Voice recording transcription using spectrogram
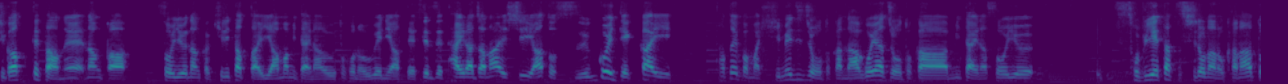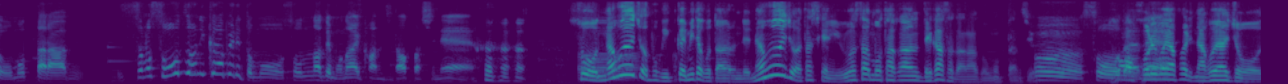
違ってたね。なんか、そういうなんか切り立った山みたいなところの上にあって、全然平らじゃないし、あとすっごいでっかい、例えばまあ姫路城とか名古屋城とかみたいな、そういうそびえ立つ城なのかなと思ったら、その想像に比べるともうそんなでもない感じだったしね。そうう、ん名古屋城僕一回見たことあるんで、名古屋城は確かに噂も高のでかさだなと思ったんですよ。うん、そうだよね。これはやっぱり名古屋城、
